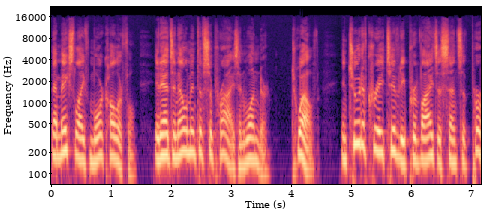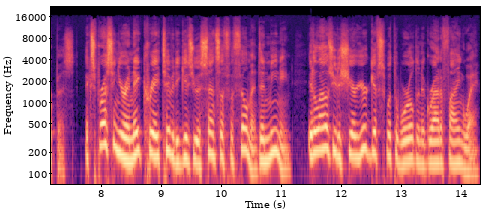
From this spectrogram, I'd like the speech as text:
that makes life more colorful. It adds an element of surprise and wonder. 12. Intuitive creativity provides a sense of purpose. Expressing your innate creativity gives you a sense of fulfillment and meaning. It allows you to share your gifts with the world in a gratifying way.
